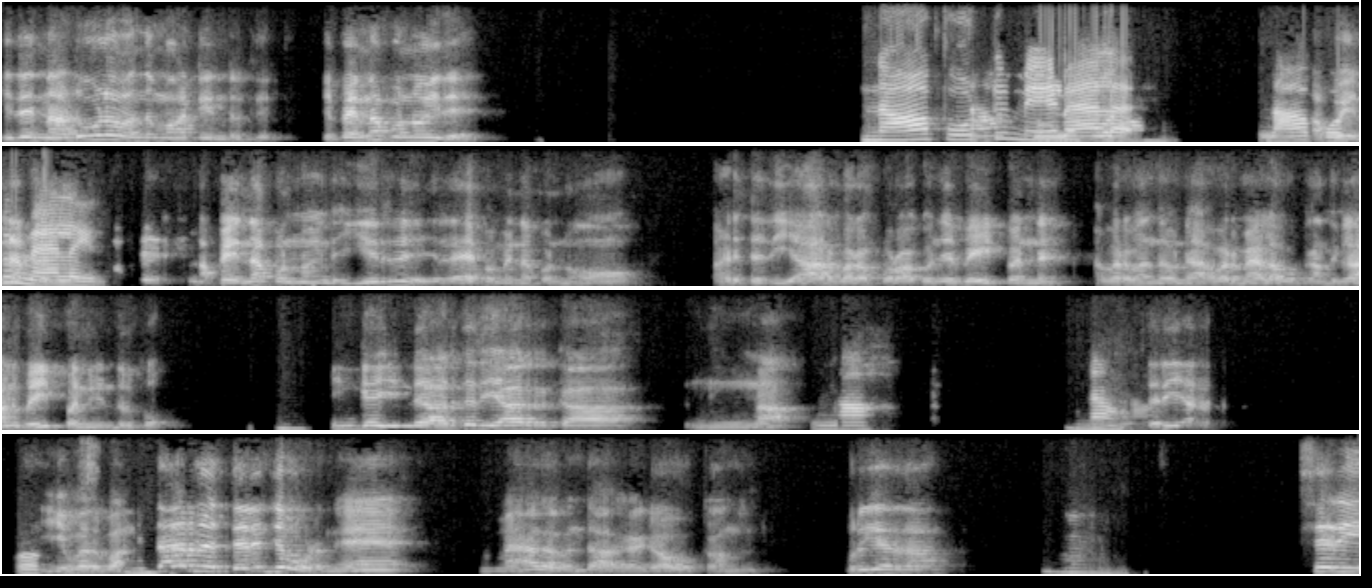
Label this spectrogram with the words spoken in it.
இது நடுவுல வந்து மாட்டின்னு இருக்கு இப்ப என்ன பண்ணும் இது? நான் போட்டு மேல. நான் அப்ப போட்டு என்ன மேல அப்ப என்ன பண்ணும்? இந்த இரு ரேப்பம் என்ன பண்ணும்? அடுத்தது யார் வரப்போறா? கொஞ்சம் வெயிட் பண்ணு. அவர் வந்தவுடனே அவர் மேல உட்காந்துக்கலாம்னு வெயிட் பண்ணிட்டு இருக்கோம். இங்க இந்த அடுத்தது யார் இருக்கா? சரியா? இவர் வந்தாருன்னு தெரிஞ்ச உடனே மேல வந்து அழகா உட்காந்து புரியுறதா. சரி.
